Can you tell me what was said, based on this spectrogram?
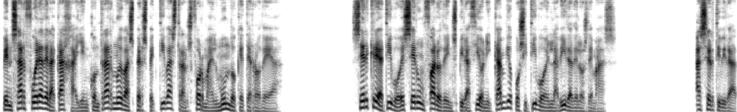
Pensar fuera de la caja y encontrar nuevas perspectivas transforma el mundo que te rodea. Ser creativo es ser un faro de inspiración y cambio positivo en la vida de los demás. Asertividad.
